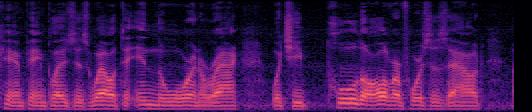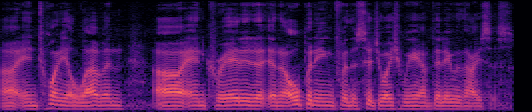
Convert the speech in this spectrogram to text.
campaign pledge as well to end the war in Iraq, which he pulled all of our forces out uh, in 2011 uh, and created an opening for the situation we have today with ISIS.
